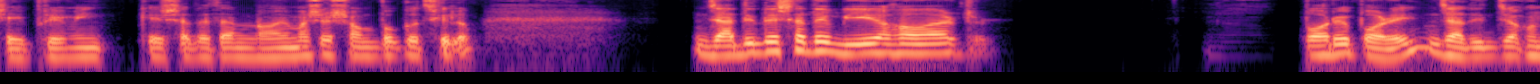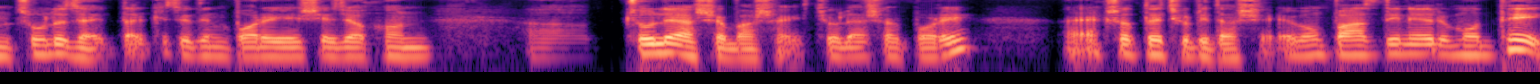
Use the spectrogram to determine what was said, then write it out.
সেই প্রেমিকের সাথে তার নয় মাসের সম্পর্ক ছিল। জাদিদের সাথে বিয়ে হওয়ার পরে পরে জাদিদ যখন চলে যায়, তার কিছুদিন পরে সে যখন চলে আসে বাসায়, চলে আসার পরে এক সপ্তাহে ছুটিতে আসে এবং পাঁচ দিনের মধ্যেই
